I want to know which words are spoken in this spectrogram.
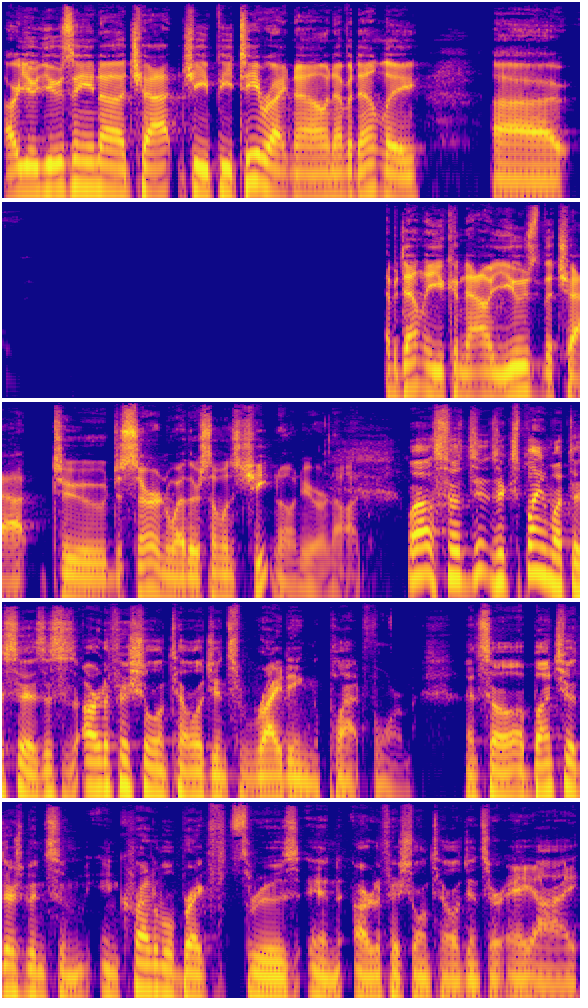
Are you using uh, Chat GPT right now? And evidently, uh, evidently, you can now use the chat to discern whether someone's cheating on you or not. Well, so to, to explain what this is, this is artificial intelligence writing platform. And so a bunch of, there's been some incredible breakthroughs in artificial intelligence or AI.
